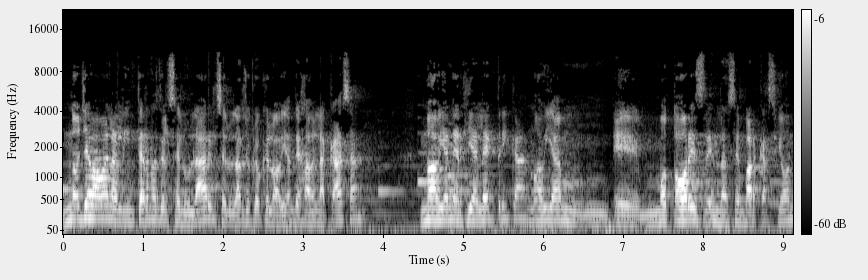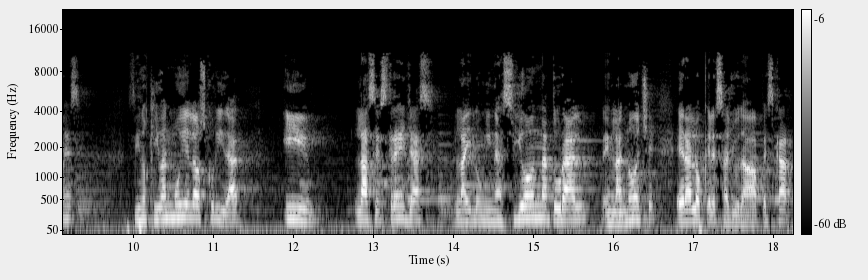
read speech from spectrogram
No llevaban las linternas del celular, el celular yo creo que lo habían dejado en la casa. No había energía eléctrica, no había mm, eh, motores en las embarcaciones sino que iban muy en la oscuridad y las estrellas, la iluminación natural en la noche era lo que les ayudaba a pescar.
